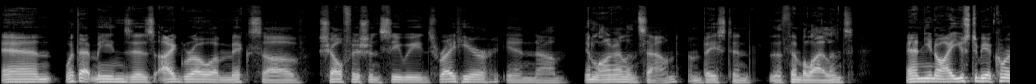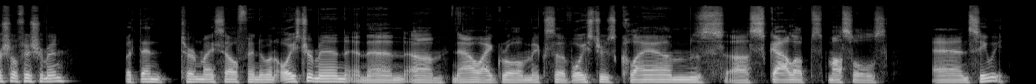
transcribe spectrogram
And what that means is I grow a mix of shellfish and seaweeds right here in, um, in Long Island Sound. I'm based in the Thimble Islands. And, you know, I used to be a commercial fisherman, but then turned myself into an oysterman. And then um, now I grow a mix of oysters, clams, uh, scallops, mussels, and seaweed.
